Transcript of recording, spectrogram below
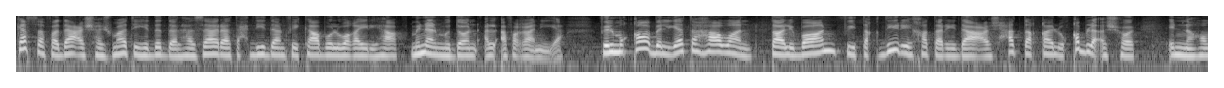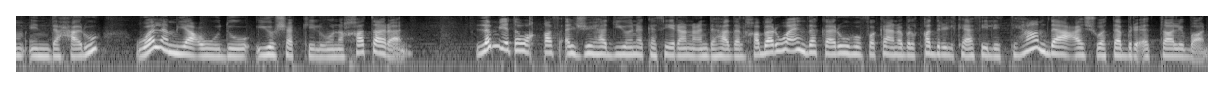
كثف داعش هجماته ضد الهزارة تحديدا في كابل وغيرها من المدن الأفغانية. في المقابل يتهاون طالبان في تقدير خطر داعش حتى قالوا قبل أشهر إنهم اندحروا ولم يعودوا يشكلون خطرا. لم يتوقف الجهاديون كثيرا عند هذا الخبر وإن ذكروه فكان بالقدر الكافي لاتهام داعش وتبرئة طالبان.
